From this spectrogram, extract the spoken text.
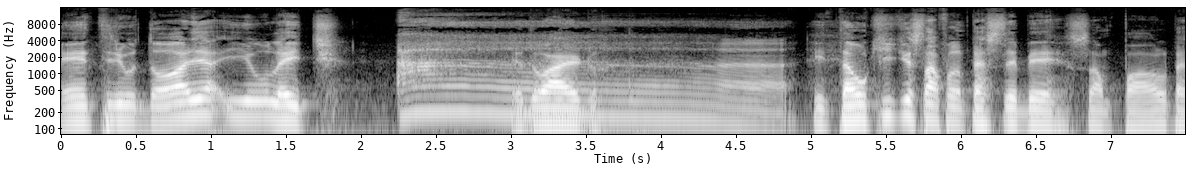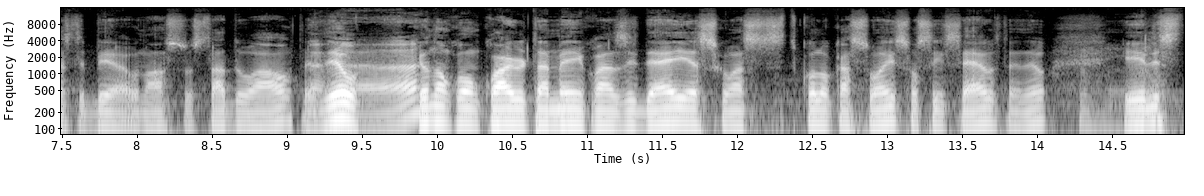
entre o Dória e o Leite. Ah. Eduardo. Então o que que está falando PSDB São Paulo, PSDB é o nosso estadual, entendeu? Aham. Eu não concordo também com as ideias, com as colocações, sou sincero, entendeu? Uhum. Eles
